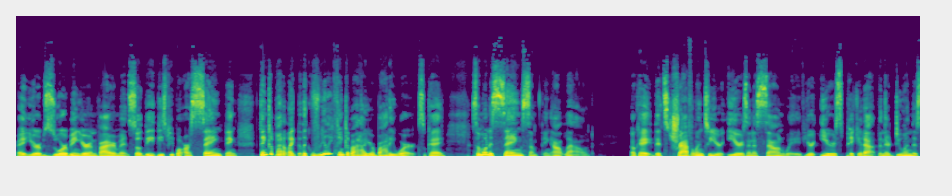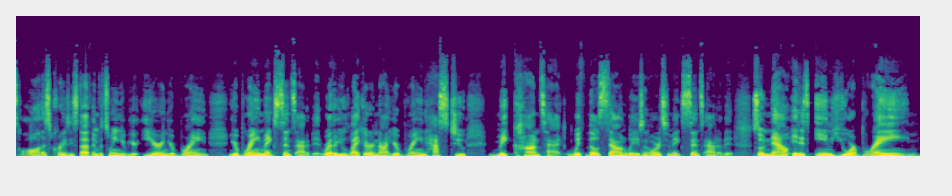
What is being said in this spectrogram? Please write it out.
right? You're absorbing your environment. So the, these people are saying things. Think about it like, like really think about how your body works. Okay. Someone is saying something out loud. Okay. That's traveling to your ears in a sound wave. Your ears pick it up and they're doing this, all this crazy stuff in between your, your ear and your brain. Your brain makes sense out of it. Whether you like it or not, your brain has to make contact with those sound waves in order to make sense out of it. So now it is in your brain.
